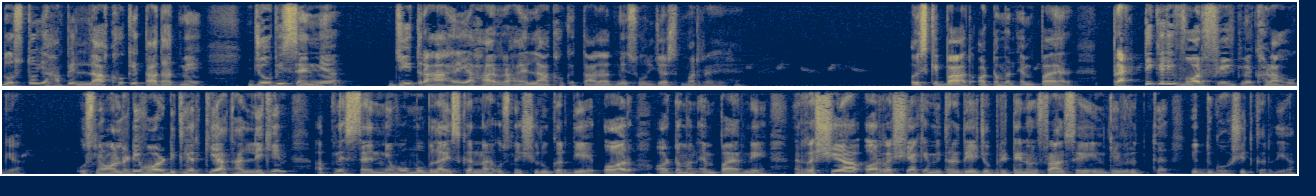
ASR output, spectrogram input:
दोस्तों, यहाँ पे लाखों के तादाद में जो भी सैन्य जीत रहा है या हार रहा है, लाखों की तादाद में सोल्जर्स मर रहे हैं। और इसके बाद Ottoman empire practically war field में खड़ा हो गया। उसने ऑलरेडी वॉर डिक्लेयर किया था, लेकिन अपने सैन्य वो मोबिलाइज करना उसने शुरू कर दिए और ऑटोमन एम्पायर ने रशिया और रशिया के मित्र देश, जो ब्रिटेन और फ्रांस है, इनके विरुद्ध युद्ध घोषित कर दिया।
